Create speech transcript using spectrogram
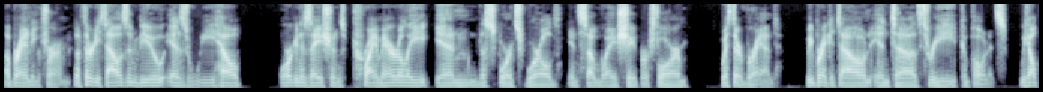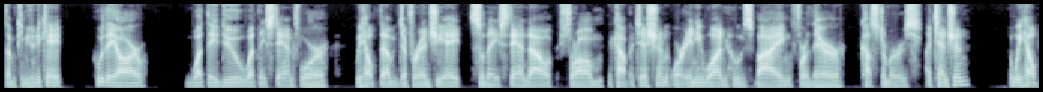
a branding firm. The 30,000 view is we help organizations primarily in the sports world in some way, shape, or form with their brand. We break it down into three components. We help them communicate who they are, what they do, what they stand for. We help them differentiate so they stand out from the competition or anyone who's vying for their customers' attention. We help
